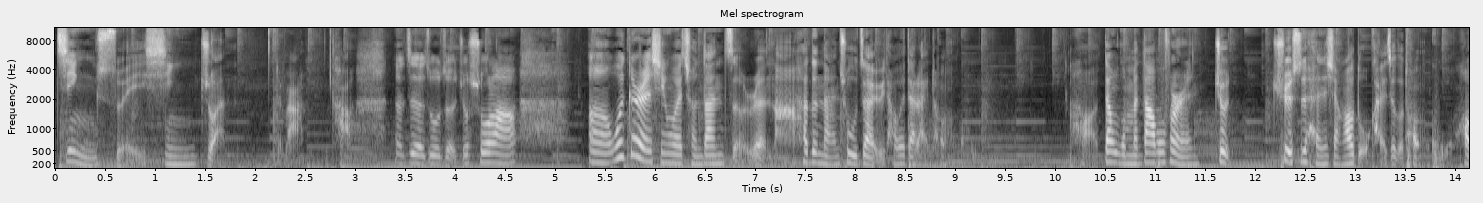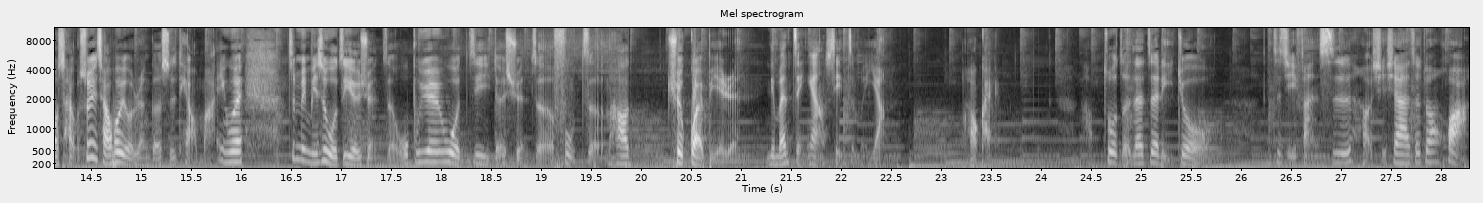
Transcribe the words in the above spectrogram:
境随心转，对吧？好，那这个作者就说啦，嗯，为个人行为承担责任啊，他的难处在于他会带来痛苦，好，但我们大部分人就。确实很想要躲开这个痛苦，好才所以才会有人格失调嘛。因为这明明是我自己的选择，我不愿意为我自己的选择负责，然后却怪别人，你们怎样谁怎么样。OK，好，作者在这里就自己反思，好写下来这段话。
